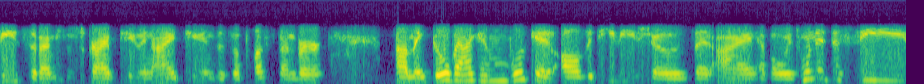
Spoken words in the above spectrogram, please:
feeds that I'm subscribed to in iTunes as a Plus member, um, and go back and look at all the TV shows that I have always wanted to see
